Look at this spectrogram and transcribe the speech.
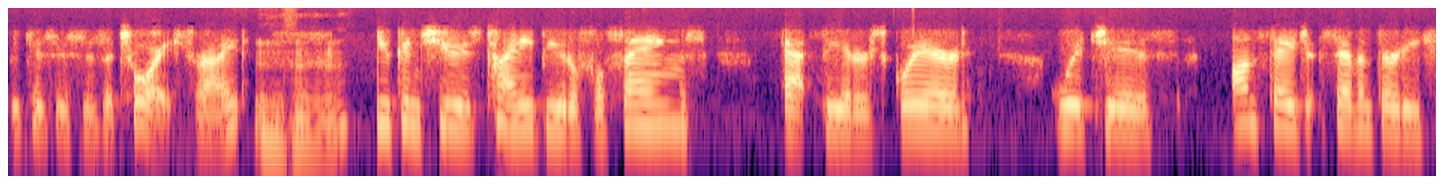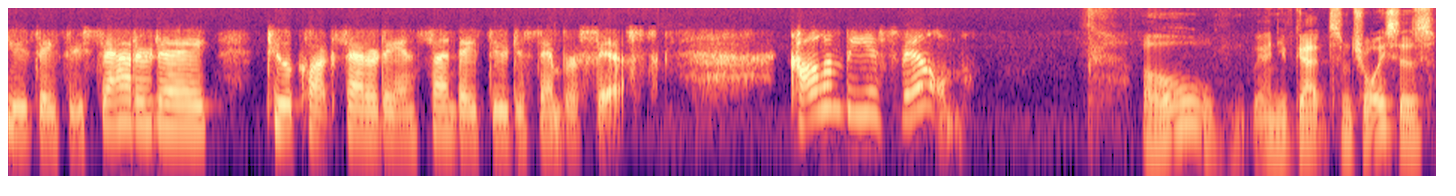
because this is a choice, right? Mm-hmm. You can choose Tiny Beautiful Things at Theater Squared, which is on stage at 7:30 Tuesday through Saturday, two o'clock Saturday and Sunday through December 5th. Columbia's film. Oh, and you've got some choices.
